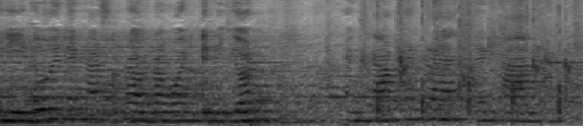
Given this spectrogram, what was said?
ยินดีด้วยนะคะสำหรับรางวัลเกียรติยศทั้ง9ท่านแรกนะคะ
